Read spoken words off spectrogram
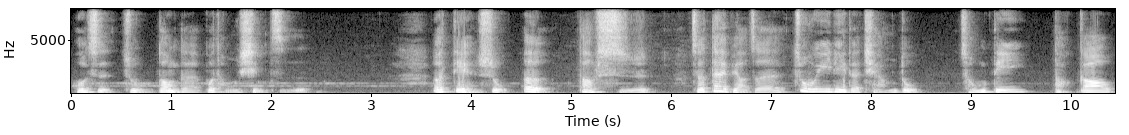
或是主动的不同性质，而点数二到十则代表着注意力的强度，从低到高，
